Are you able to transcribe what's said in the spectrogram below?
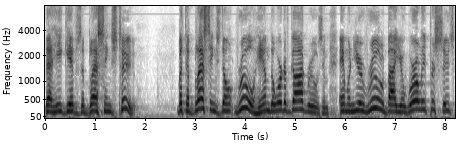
that he gives the blessings to. But the blessings don't rule him, the Word of God rules him. And when you're ruled by your worldly pursuits,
